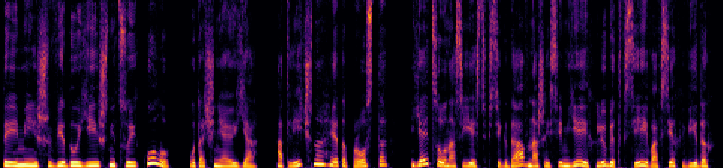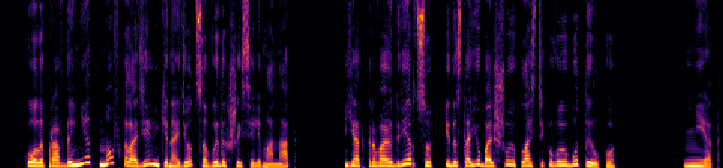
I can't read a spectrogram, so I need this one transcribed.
«Ты имеешь в виду яичницу и колу?» — уточняю я. «Отлично, это просто. Яйца у нас есть всегда, в нашей семье их любят все и во всех видах. Колы, правда, нет, но в холодильнике найдется выдохшийся лимонад. Я открываю дверцу и достаю большую пластиковую бутылку. «Нет,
